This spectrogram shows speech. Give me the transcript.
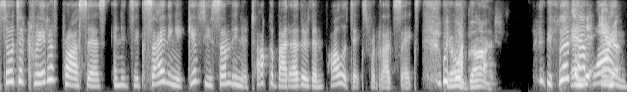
so it's a creative process and it's exciting it gives you something to talk about other than politics for god's sakes we oh want, god let's and, have wine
